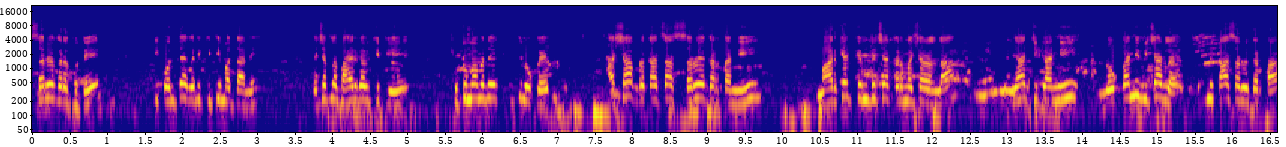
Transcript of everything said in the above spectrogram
सर्वे करत होते की कोणत्या घरी किती मतदान आहे त्याच्यातलं बाहेरगावी किती आहे कुटुंबामध्ये किती लोक आहेत अशा प्रकारचा सर्वे करताना मार्केट कमिटीच्या कर्मचाऱ्यांना या ठिकाणी लोकांनी विचारलं की तुम्ही का सर्वे करता?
